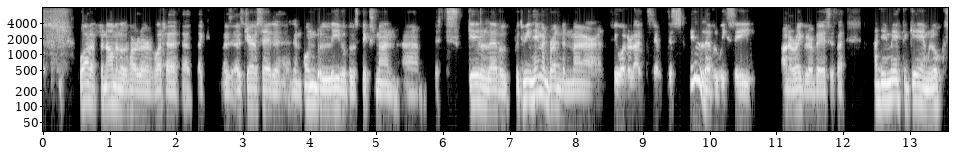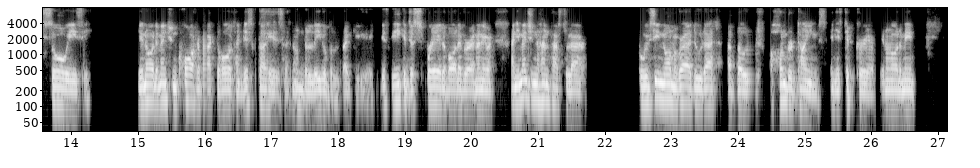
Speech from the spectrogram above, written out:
what a phenomenal hurler! What a, a like as, as Jer said, an unbelievable six man. Um, the skill level between him and Brendan Maher and a few other lads there, the skill level we see on a regular basis, like, and they make the game look so easy. You know, they mentioned quarterback the whole time. This guy is unbelievable. Like he, he could just spray the ball everywhere and anywhere. And you mentioned the hand pass to Lar. But we've seen Noel McGrath do that about hundred times in his tip career. You know what I mean?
